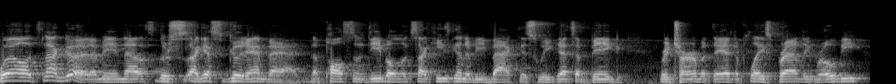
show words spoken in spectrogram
Well, it's not good. I mean, uh, there's, I guess, good and bad. Uh, Paulson Adebo looks like he's going to be back this week. That's a big return, but they had to place Bradley Roby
